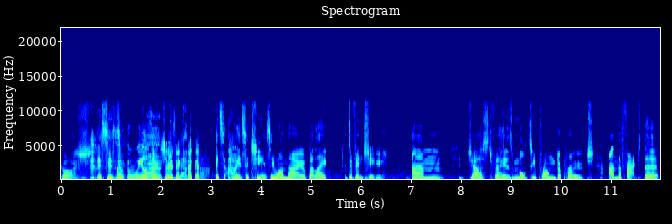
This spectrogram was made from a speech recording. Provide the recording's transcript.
gosh, this is the wheels are turning. it's oh, it's a cheesy one though, but like Da Vinci, um, just for his multi-pronged approach and the fact that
